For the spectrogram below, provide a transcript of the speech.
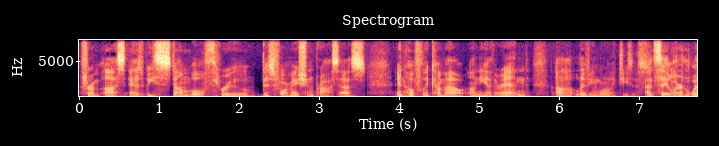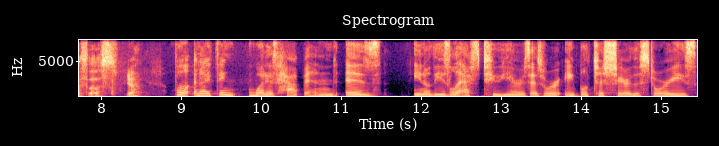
from us as we stumble through this formation process and hopefully come out on the other end uh, living more like Jesus. I'd say learn with us. yeah. Well, and I think what has happened is, you know, these last two years, as we're able to share the stories,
